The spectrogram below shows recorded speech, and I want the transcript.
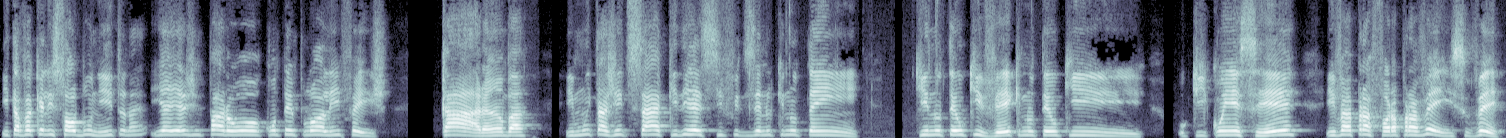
e tava aquele sol bonito, né? E aí a gente parou, contemplou ali e fez. Caramba! E muita gente sai aqui de Recife dizendo que não tem que não tem o que ver, que não tem o que o que conhecer e vai pra fora pra ver isso, ver.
